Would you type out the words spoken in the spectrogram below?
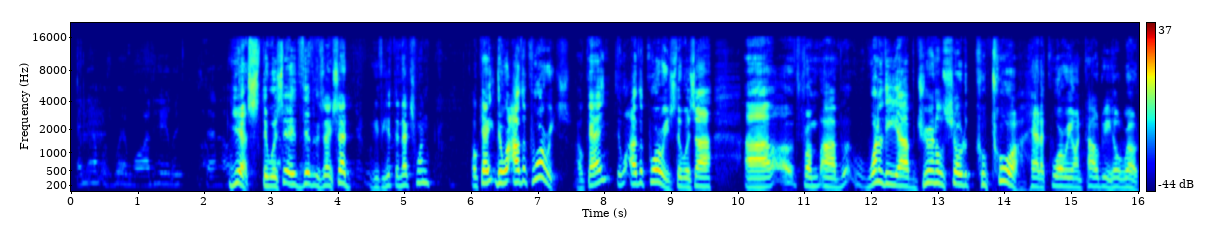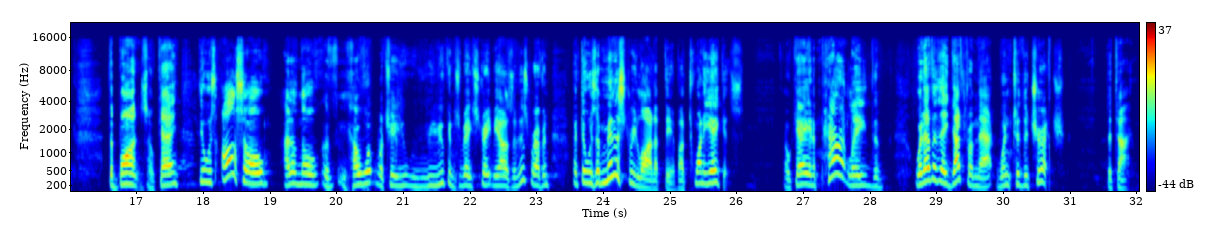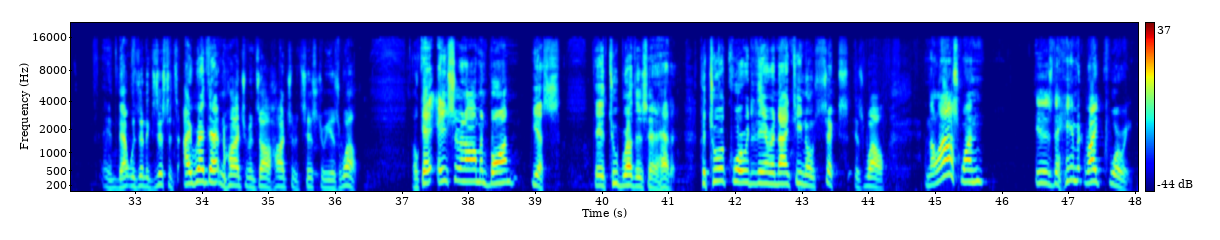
and that was where Ward Haley, is that how? Yes, there was, uh, there- as I said, if you hit the next one, okay, there were other quarries, okay? There were other quarries. There was, uh, uh, from, uh, one of the uh, journals showed Couture had a quarry on Cowdrey Hill Road. The Bonds, okay? There was also, I don't know if, how, what, you, you can straighten me out as this, Reverend, but there was a ministry lot up there, about 20 acres okay? And apparently, the, whatever they got from that went to the church at the time. And that was in existence. I read that in Hodgman's, all Hodgman's history as well. Okay, Acer and Almond Bond, yes. They had two brothers that had it. Couture quarried there in 1906 as well. And the last one is the Hammett Wright Quarry.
